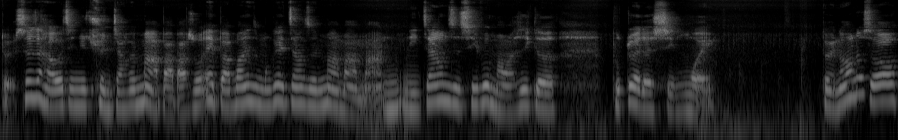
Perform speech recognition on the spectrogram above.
对，甚至还会进去劝架，会骂爸爸说：“哎，爸爸你怎么可以这样子骂妈妈？你你这样子欺负妈妈是一个不对的行为。”对，然后那时候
